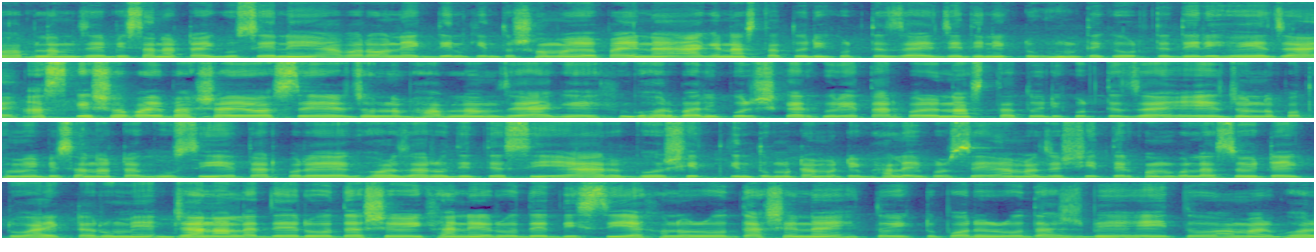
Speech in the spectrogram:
ভাবলাম যে বিছানাটাই গুছিয়ে নেই। আবার অনেক দিন কিন্তু সময়ও পাই না, আগে নাস্তা তৈরি করতে যাই, যেদিন একটু ঘুম থেকে উঠতে দেরি হয়ে যায়। আজকে সবাই বাসায়ও আছে, এর জন্য ভাবলাম যে আগে ঘর বাড়ি পরিষ্কার করে তারপরে নাস্তা তৈরি করতে যাই, এর জন্য প্রথমে বিছানাটা গুছিয়ে তারপরে ঘর ঝাড়ু দিতেছি। আর শীত কিন্তু মোটামুটি ভালোই পড়ছে। আমার যে শীতের কম্বল আছে, ওইটা একটু আরেকটা রুমে। জানালা রোদ আসে, ওইখানে রোদে দিচ্ছি এখনও রোদ আসে নাই, তো একটু পরে রোদ আসবে। এই তো আমার ঘর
